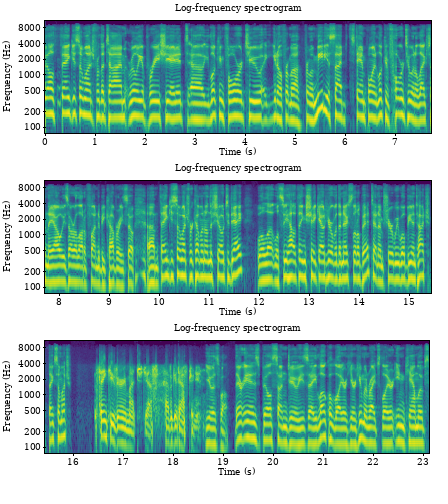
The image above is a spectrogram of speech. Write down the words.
Bill, thank you so much for the time. Really appreciate it. Uh, looking forward to, you know, from a from a media side standpoint, looking forward to an election. They always are a lot of fun to be covering. So, um, thank you so much for coming on the show today. We'll uh, we'll see how things shake out here over the next little bit, and I'm sure we will be in touch. Thanks so much. Thank you very much, Jeff. Have a good afternoon. You as well. There is Bill Sundhu. He's a local lawyer here, human rights lawyer in Kamloops,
